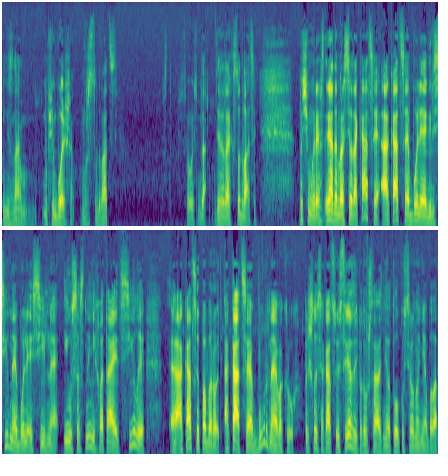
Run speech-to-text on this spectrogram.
не знаю, в общем, больше, может 120, 108, да, где-то так, 120. Почему? Рядом растет акация, а акация более агрессивная, более сильная. И у сосны не хватает силы акацию побороть. Акация бурная вокруг, пришлось акацию срезать, потому что от нее толку все равно не было.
